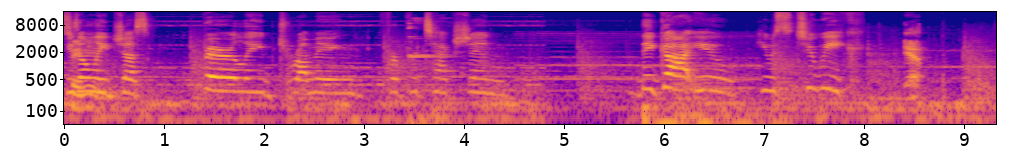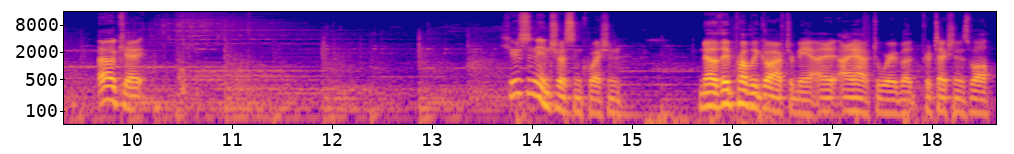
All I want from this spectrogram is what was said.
He's so only just barely drumming for protection. They got you. He was too weak. Yep. Okay. Here's an interesting question. No, they'd probably go after me. I, I have to worry about protection as well.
